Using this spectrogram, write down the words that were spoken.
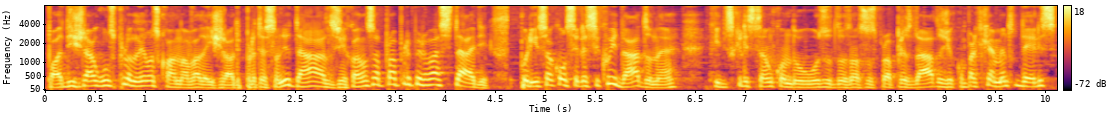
pode gerar alguns problemas com a nova lei geral de proteção de dados e com a nossa própria privacidade. Por isso aconselho esse cuidado, né? E discrição quando o uso dos nossos próprios dados e compartilhamento deles,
